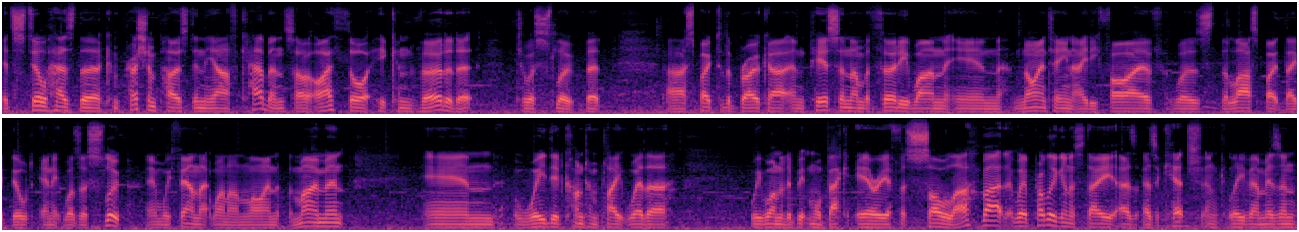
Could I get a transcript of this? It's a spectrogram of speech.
It still has the compression post in the aft cabin, so I thought he converted it to a sloop. But uh, I spoke to the broker, and Pearson number 31 in 1985 was the last boat they built, and it was a sloop. And we found that one online at the moment, and we did contemplate whether we wanted a bit more back area for solar, but we're probably going to stay as, as a ketch and leave our mizzen.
